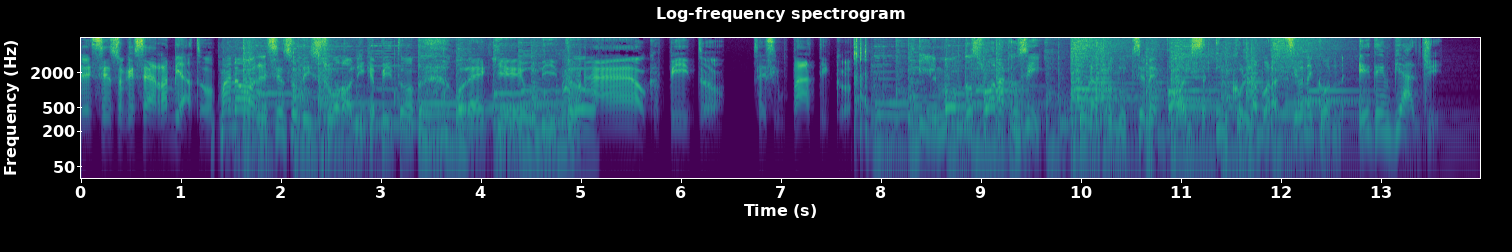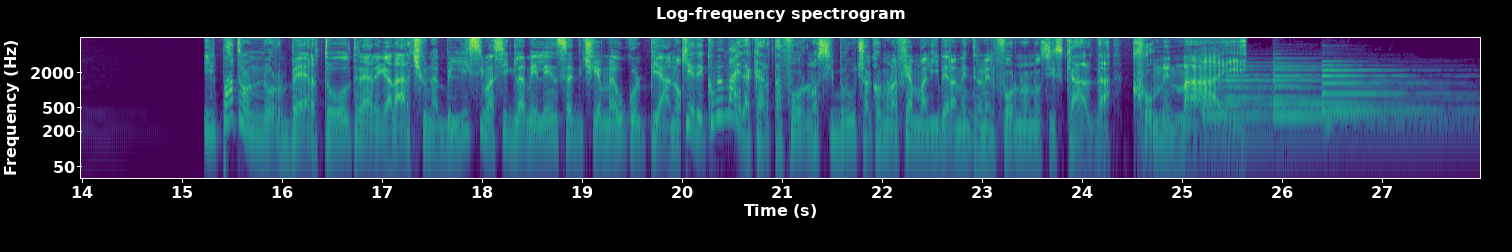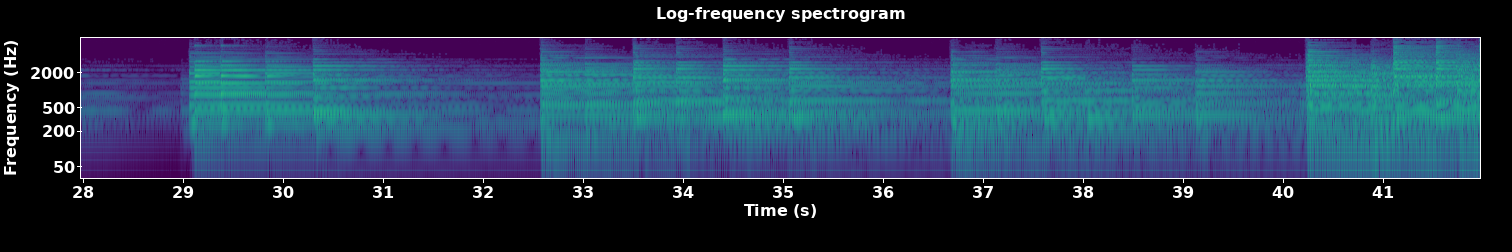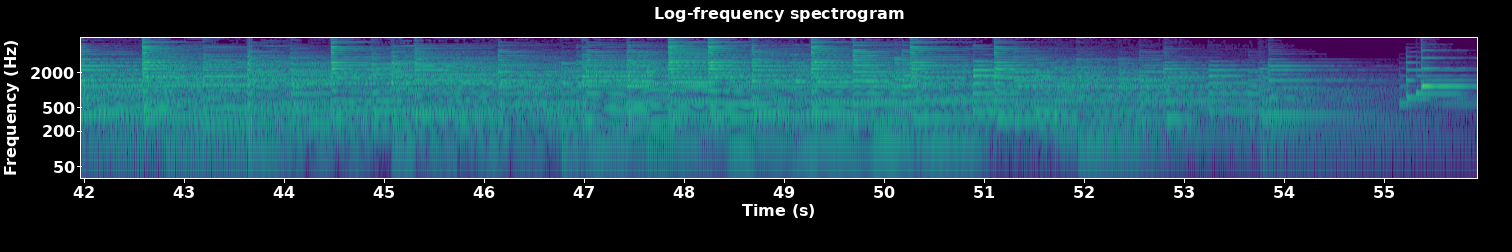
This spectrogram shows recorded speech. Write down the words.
Nel senso che sei arrabbiato? Ma no, nel senso dei suoni, capito? Orecchie, udito. Ah, ho capito. Sei simpatico. Il mondo suona così, una produzione voice in collaborazione con Eden Viaggi. Il patron Norberto, oltre a regalarci una bellissima sigla melensa di CMU col piano, chiede come mai la carta forno si brucia con una fiamma libera mentre nel forno non si scalda. Come mai?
